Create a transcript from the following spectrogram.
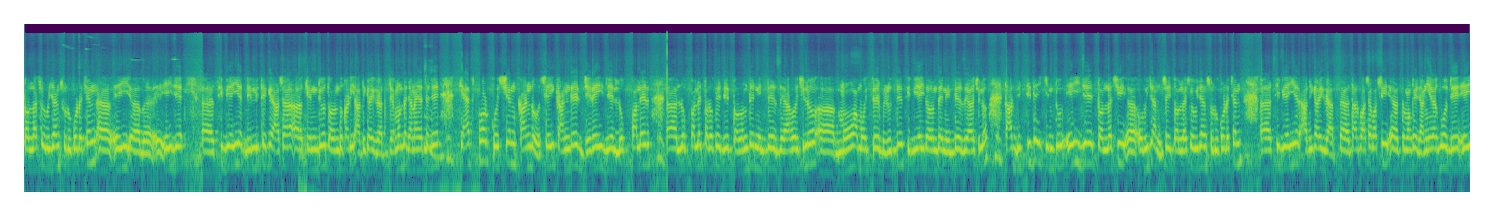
তল্লাশি অভিযান শুরু করেছেন। এই এই যে সিবিআই এর দিল্লি থেকে আসা কেন্দ্রীয় তদন্তকারী আধিকারিকরা। যেমনটা জানা যাচ্ছে যে ক্যাশ ফর কোয়েশ্চেন কাণ্ড, সেই কাণ্ডের জেরেই যে লোকপালের লোকপালের তরফে যে তদন্তের নির্দেশ দেওয়া হয়েছিল মহুয়া মৈত্রের বিরুদ্ধে সিবিআই তদন্তের নির্দেশ দেওয়া হয়েছিল, তার ভিত্তিতেই কিন্তু এই যে তল্লাশি অভিযান, সেই তল্লাশি অভিযান শুরু করেছেন সিবিআই এর আধিকারিকরা। তার পাশাপাশি তোমাকে জানিয়ে রাখব যে এই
